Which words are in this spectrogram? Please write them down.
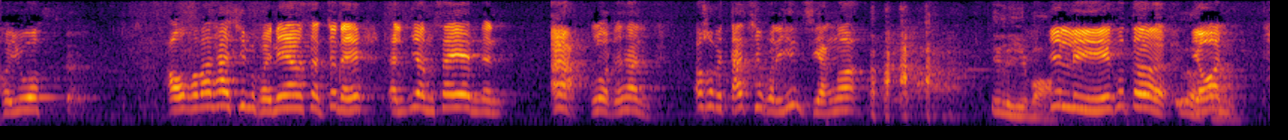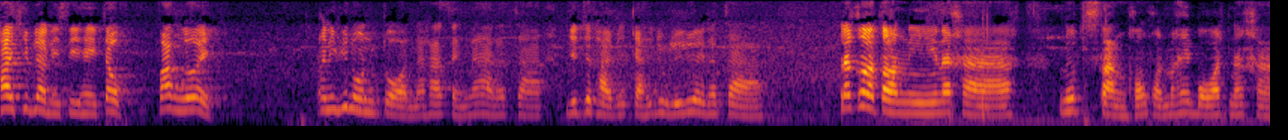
เขาอยู่ เอาคำว่าถ่ายคลิปไปขอยแนวสัตว์เจ้าไหนอันย่ำใส่อันอะโหลดนะท่าน เอาเขาไปตัดคลิปก็ได้ยินเสียงเนาะอีหลีบอกยี่หลีคุณเตอร์เลิศย้อนอะถ่ายคลิปแล้วนี่สิให้เจ้าฟังเลย อันนี้พี่นนท์ก่อนนะคะ แต่งหน้านะจ๊ะเดี๋ยังจะถ่ายบรรยากาศให้ดูเรื่อยๆนะจ๊ะแล้วก็ตอนนี้นะคะ นุชสั่งของขวัญมาให้บอสนะคะ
